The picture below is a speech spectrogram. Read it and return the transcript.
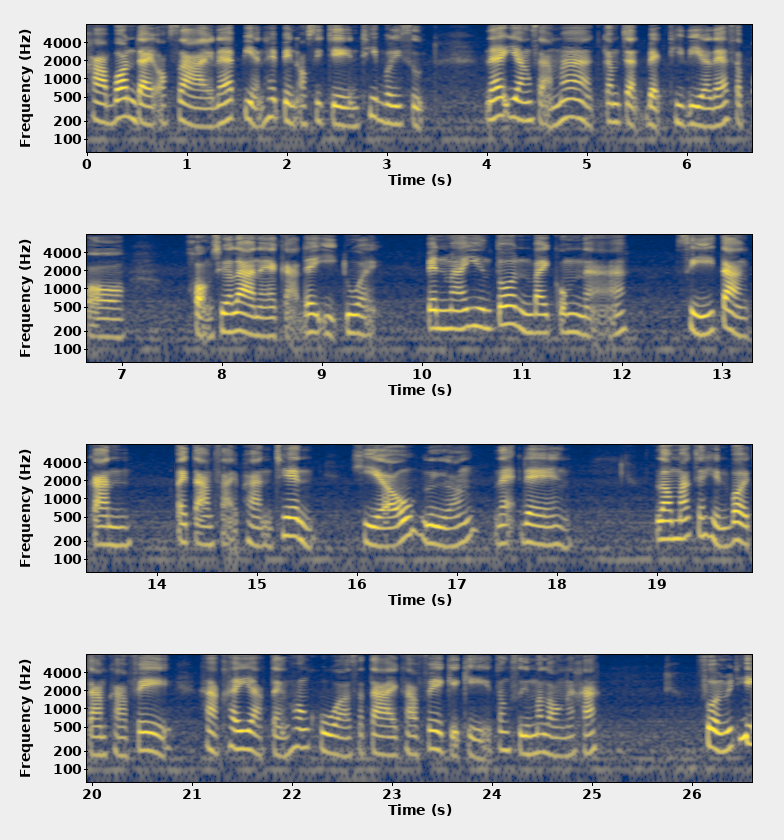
คาร์บอนไดออกไซด์และเปลี่ยนให้เป็นออกซิเจนที่บริสุทธิ์ และยังสามารถกำจัดแบคทีเรียและสปอร์ของเชื้อราในอากาศได้อีกด้วย เป็นไม้ยืนต้นใบกลมหนา สีต่างกันไปตามสายพันธุ์ เช่น เขียว เหลือง และแดง เรามักจะเห็นบ่อยตามคาเฟ่ หากใครอยากแต่งห้องครัวสไตล์คาเฟ่เก๋ๆต้องซื้อมาลองนะคะ ส่วนวิธี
